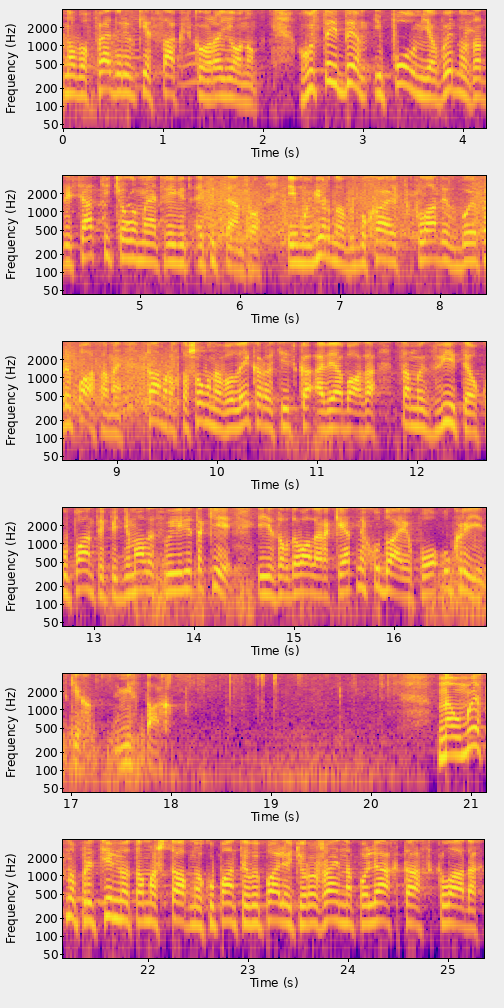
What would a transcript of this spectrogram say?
Новофедорівки Сакського району. Густий дим і полум'я видно за десятки кілометрів від епіцентру. Ймовірно, вибухають склади з боєприпасами. Там розташована велика російська авіабаза. Саме звідти окупанти піднімали свої літаки і завдавали ракетних ударів по українських містах. Навмисно, прицільно та масштабно окупанти випалюють урожай на полях та складах.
